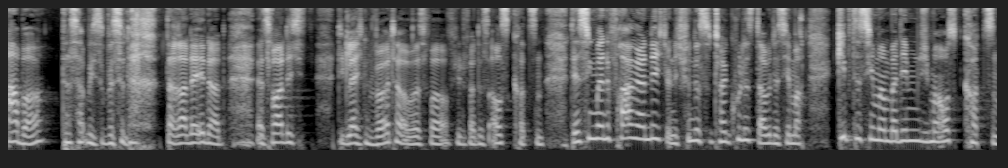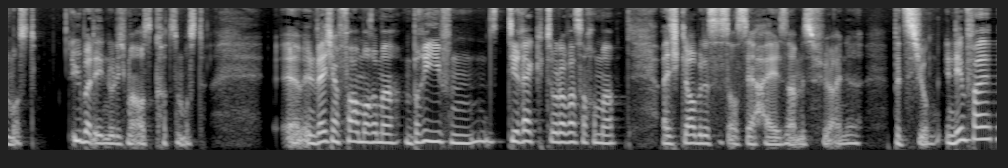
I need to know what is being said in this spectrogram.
aber das hat mich so ein bisschen daran erinnert. Es waren nicht die gleichen Wörter, aber es war auf jeden Fall das Auskotzen. Deswegen meine Frage an dich, und ich finde es total cool, dass David das hier macht. Gibt es jemanden, bei dem du dich mal auskotzen musst? Über den du dich mal auskotzen musst? Äh, in welcher Form auch immer, ein Brief, ein Direkt oder was auch immer. Weil ich glaube, dass es auch sehr heilsam ist für eine Beziehung. In dem Fall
